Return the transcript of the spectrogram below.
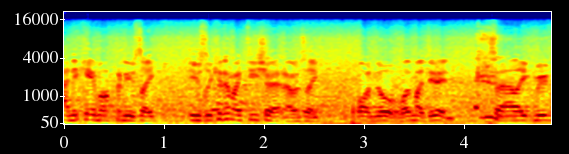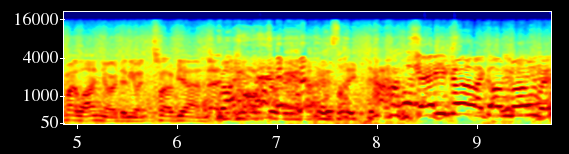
and he came up and he was like, he was looking at my t-shirt, and I was like, oh no, what am I doing? So I like moved my lanyard, and he went, Très bien, and Right. then walked away. I was like, yeah. There you go, I got a moment.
